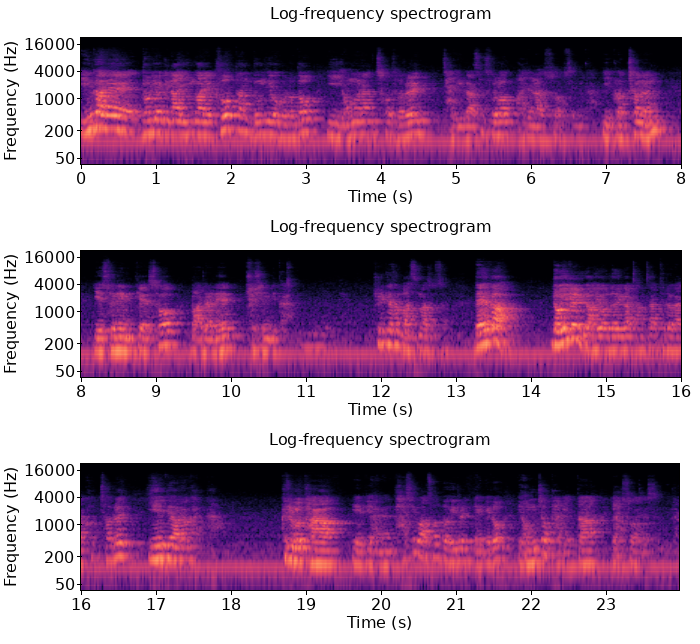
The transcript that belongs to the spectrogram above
인간의 노력이나 인간의 그 어떤 능력으로도 이 영원한 처소를 자기가 스스로 마련할 수 없습니다. 이 거처는 예수님께서 마련해 주십니다. 주님께서 말씀하셨어요. 내가 너희를 위하여 너희가 장차 들어갈 거처를 예비하러 간다. 그리고 다 예비하면 다시 와서 너희를 내게로 영접하겠다 약속하셨습니다.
